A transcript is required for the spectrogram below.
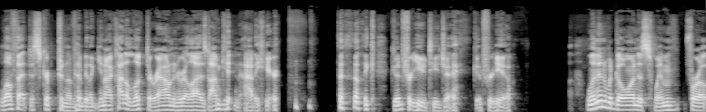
love that description of him being like, you know, I kind of looked around and realized I'm getting out of here. like, good for you, TJ. Good for you. Lennon would go on to swim for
